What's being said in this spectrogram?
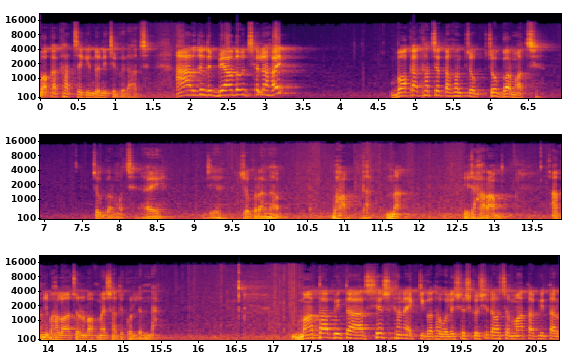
বকা খাচ্ছে কিন্তু নিচে করে আছে। আর যদি বেয়াদব ছেলে হয়, বকা খাচ্ছে, তখন চোখ চোখ গরমাচ্ছে। চোখ গরমাচ্ছে। এই যে চোখ রাঙা ভাব তার। না, এটা হারাম। আপনি ভালো আচরণ বাপ মায়ের সাথে করলেন না। মাতা পিতার শেষখানে একটি কথা বলে শেষ করি, সেটা হচ্ছে মাতা পিতার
